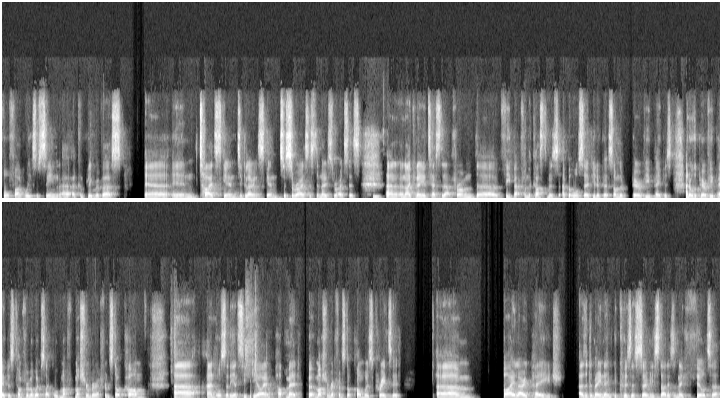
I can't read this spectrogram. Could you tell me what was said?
four or five weeks have seen a, a complete reverse uh, in tired skin to glowing skin to psoriasis to no psoriasis. And I can only attest to that from the feedback from the customers, uh, but also if you look at some of the peer review papers, and all the peer review papers come from a website called mushroomreference.com. Uh, and also the NCBI and PubMed. But mushroomreference.com was created um, by Larry Page as a domain name because there's so many studies and they filter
